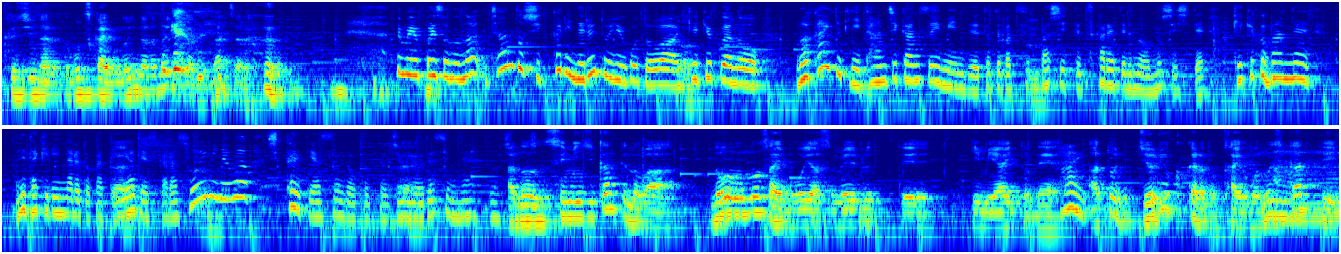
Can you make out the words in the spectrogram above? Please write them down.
9時になるともう使い物にならない時間になっちゃう。でもやっぱりそのなちゃんとしっかり寝るということは結局あの若い時に短時間睡眠で例えば突っ走って疲れてるのを無視して結局晩年寝たきりになるとかって嫌ですから、はい、そういう意味ではしっかりと休んでおくって重要ですよね。はい、あの睡眠時間っていうのは脳の細胞を休めるって意味合いとね、はい、あと重力からの解放の時間って意味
